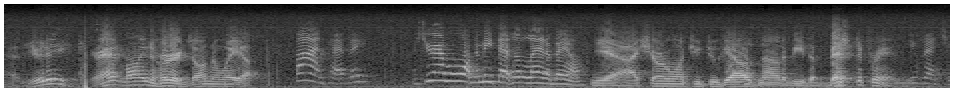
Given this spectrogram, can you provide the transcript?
Uh, Judy, your Aunt Molly's herd's on the way up. Fine, Pappy. I sure am wanting to meet that little Annabelle. Yeah, I sure want you two gals now to be the best of friends. You betcha.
